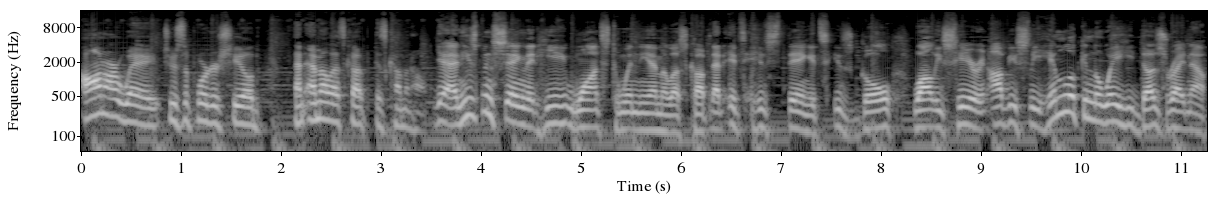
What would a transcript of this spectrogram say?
on our way to Supporter Shield, and MLS Cup is coming home. Yeah, and he's been saying that he wants to win the MLS Cup, that it's his thing, it's his goal while he's here. And obviously, him looking the way he does right now.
